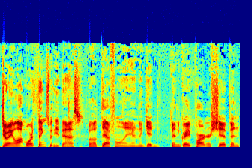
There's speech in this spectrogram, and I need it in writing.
doing a lot more things with you, Dennis. Well, definitely. And again, been a great partnership, and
